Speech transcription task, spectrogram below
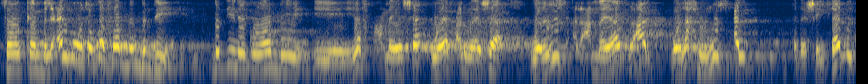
سواء كان بالعلم وتفسر بالدين. بالدين يكون ربي يصنع ما يشاء ويفعل ما يشاء ولا يسأل عما يفعل ونحن نسأل. هذا شيء ثابت.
